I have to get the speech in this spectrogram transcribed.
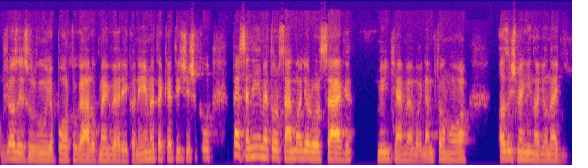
most azért szurgunk, hogy a portugálok megverjék a németeket is, és akkor persze Németország, Magyarország, Münchenben, vagy nem tudom hol, az is megint nagyon egy,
